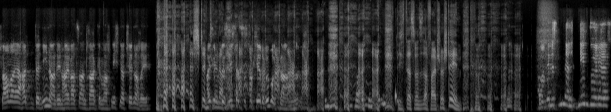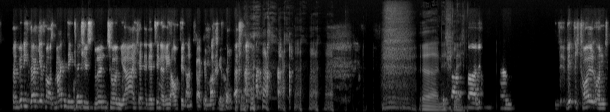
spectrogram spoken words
klar war, er hat der Nina den Heiratsantrag gemacht, nicht der Tenere. Stimmt. Weiß genau. das nicht, dass das verkehrt rüberkam. Ne? nicht, dass wir uns da falsch verstehen. Aber wenn es Nina nicht geben würde, dann würde ich sagen, jetzt mal aus marketingtechnischen Gründen schon, ja, ich hätte der Teneré auch den Antrag gemacht. Genau. ja, nicht das schlecht. War, wirklich, ähm, wirklich toll und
